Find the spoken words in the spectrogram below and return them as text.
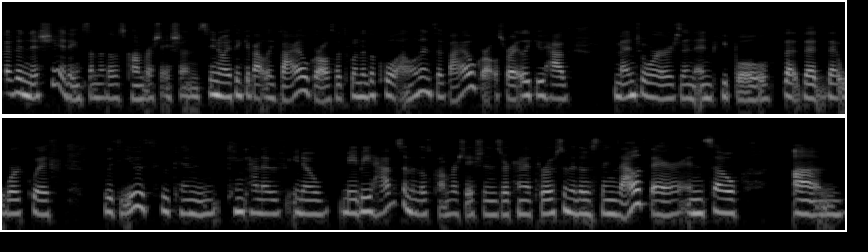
kind of initiating some of those conversations. You know, I think about like bio girls. That's one of the cool elements of bio girls, right? Like you have mentors and and people that that that work with with youth who can can kind of you know maybe have some of those conversations or kind of throw some of those things out there and so um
